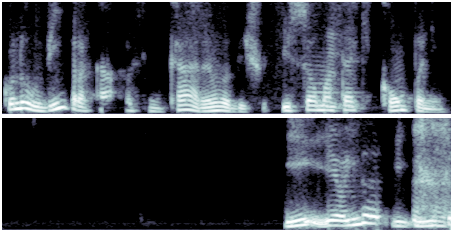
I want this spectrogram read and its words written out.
Quando eu vim para cá, eu falei assim, caramba, bicho, isso é uma uhum. tech company. E, e eu ainda, e isso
